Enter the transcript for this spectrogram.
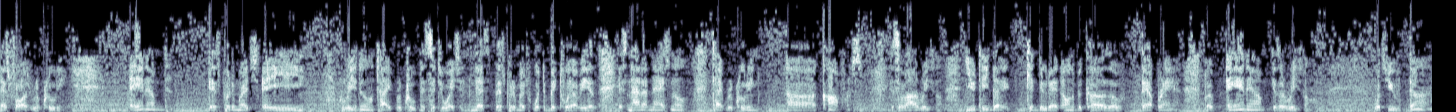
as far as recruiting. A&M is pretty much a regional type recruitment situation. That's that's pretty much what the Big 12 is. It's not a national type recruiting uh, conference. It's a lot of regional. UT Day can do that only because of their brand, but A&M is a regional. What you've done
